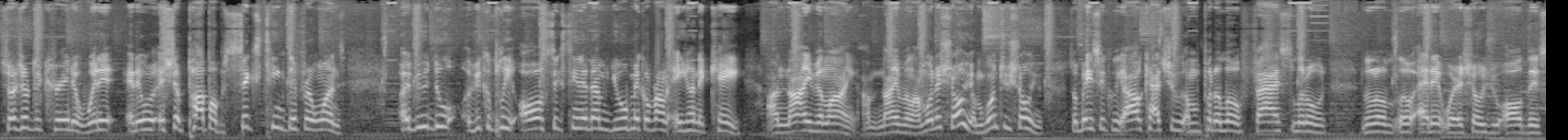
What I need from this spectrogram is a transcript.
search up the creator with it, and it, it should pop up 16 different ones. If you do, if you complete all 16 of them, you will make around 800k. I'm not even lying. I'm not even lying. I'm going to show you. I'm going to show you. So basically, I'll catch you. I'm to put a little fast little, little, little edit where it shows you all this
